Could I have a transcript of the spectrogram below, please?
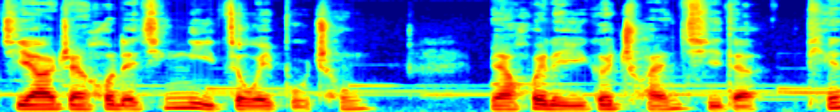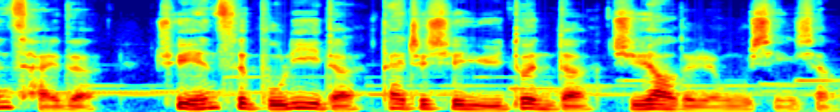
及二战后的经历作为补充，描绘了一个传奇的天才的。却言辞不利的、带这些愚钝的、倨傲的人物形象。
